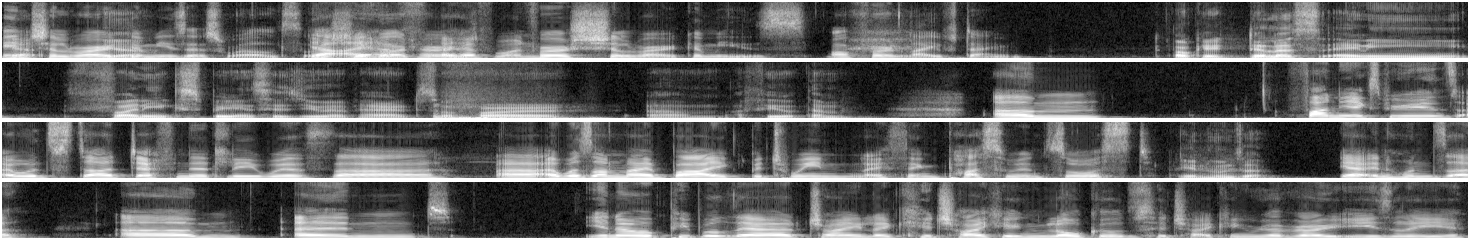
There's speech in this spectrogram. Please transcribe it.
In yeah. Shilvar yeah. Kameez as well. So yeah, she I got have, her I have one. first Shilvar Kameez of her lifetime. Okay. Tell us any funny experiences you have had so far. Um, a few of them. Um, funny experience, I would start definitely with, uh, uh, I was on my bike between, I think, Passu and Soest. In Hunza. Yeah, in Hunza. Um, and, you know, people there trying, like, hitchhiking, locals hitchhiking very easily.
